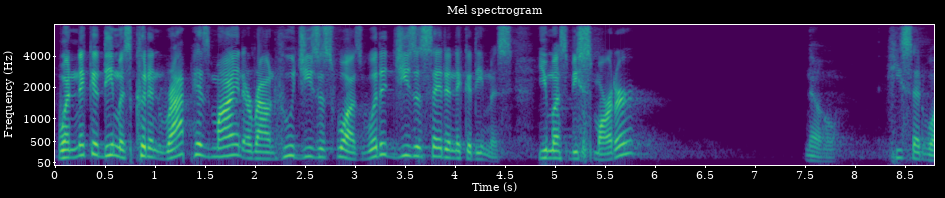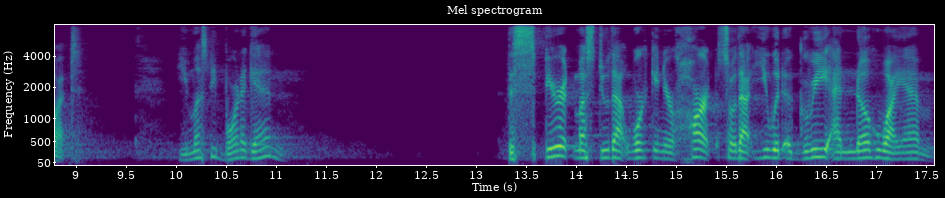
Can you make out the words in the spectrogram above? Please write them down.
when Nicodemus couldn't wrap his mind around who Jesus was, what did Jesus say to Nicodemus? You must be smarter? No. He said what? You must be born again. The Spirit must do that work in your heart so that you would agree and know who I am.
